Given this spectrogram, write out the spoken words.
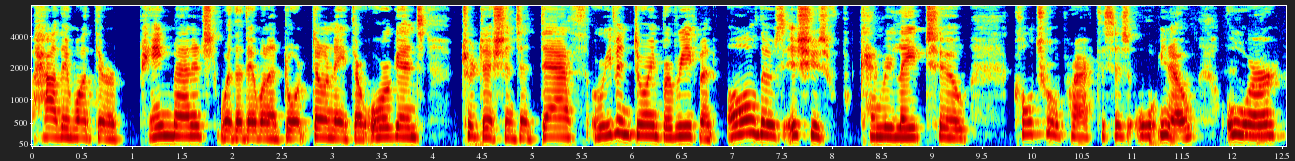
how they want their pain managed, whether they want to do- donate their organs, traditions at death, or even during bereavement. All those issues can relate to cultural practices or you know or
